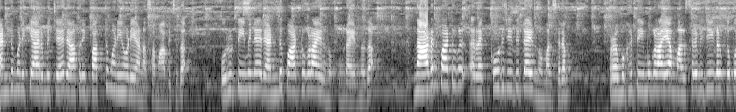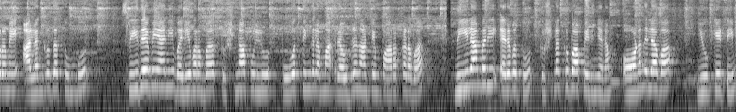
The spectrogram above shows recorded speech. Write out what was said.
രണ്ട് മണിക്ക് ആരംഭിച്ച് രാത്രി പത്ത് മണിയോടെയാണ് സമാപിച്ചത്. ഒരു ടീമിന് രണ്ട് പാട്ടുകളായിരുന്നു ഉണ്ടായിരുന്നത്. നാടൻ പാട്ടുകൾ റെക്കോർഡ് ചെയ്തിട്ടായിരുന്നു മത്സരം. പ്രമുഖ ടീമുകളായ മത്സര വിജയികൾക്ക് പുറമെ Alankritha Thumboor Sreedevayani Valiyaparamba Krishna Pullur Poovathinkalamma Raudranatyam Parakkadavu Neelambari Eravathur Krishnakripa Perinjanam Onanilava U K team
